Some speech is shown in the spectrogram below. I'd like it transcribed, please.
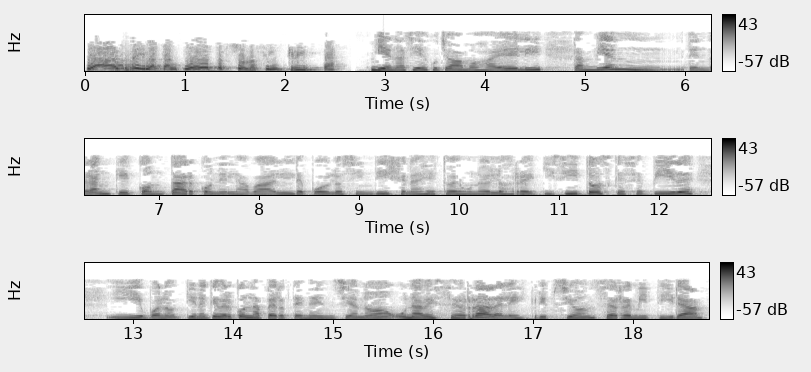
se haga y la cantidad de personas inscritas. Bien, así escuchábamos a Eli. También tendrán que contar con el aval de pueblos indígenas. Esto es uno de los requisitos que se pide y, bueno, tiene que ver con la pertenencia, ¿no? Una vez cerrada la inscripción, se remitirá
